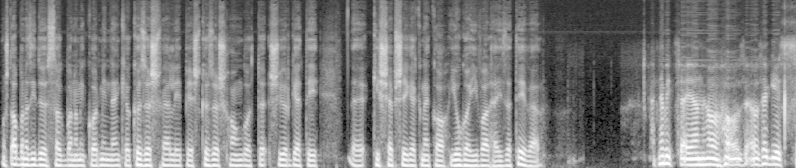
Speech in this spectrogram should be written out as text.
most abban az időszakban, amikor mindenki a közös fellépést, közös hangot sürgeti kisebbségeknek a jogaival, helyzetével? Hát ne vicceljen, az, az egész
